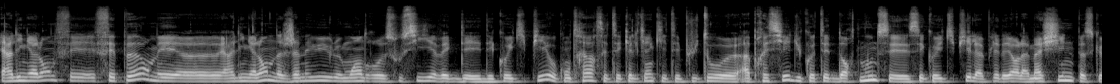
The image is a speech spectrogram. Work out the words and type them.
Erling Haaland fait, peur, mais euh, Erling Haaland n'a jamais eu le moindre souci avec des, coéquipiers. Au contraire, c'était quelqu'un qui était plutôt apprécié du côté de Dortmund. Ses, ses coéquipiers l'appelaient d'ailleurs la machine parce que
